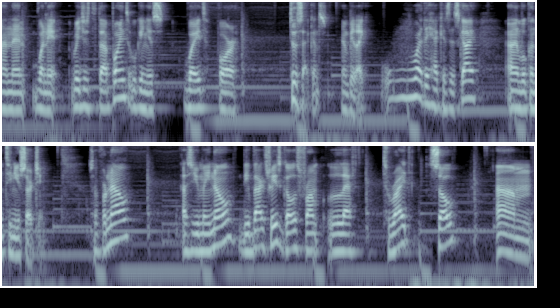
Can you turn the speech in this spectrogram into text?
And then when it reaches to that point we can just wait for two seconds and be like where the heck is this guy? And we'll continue searching. So for now as you may know the black trees goes from left to right. So um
